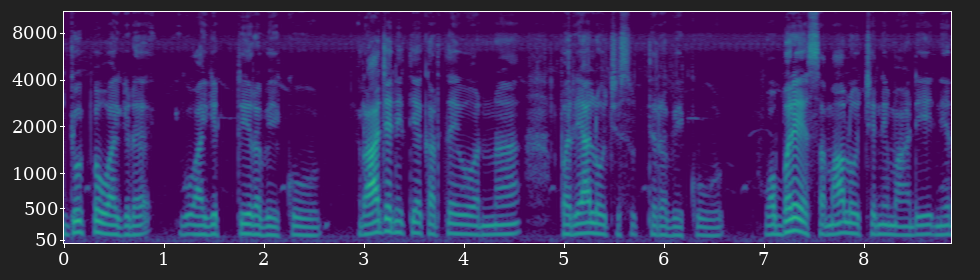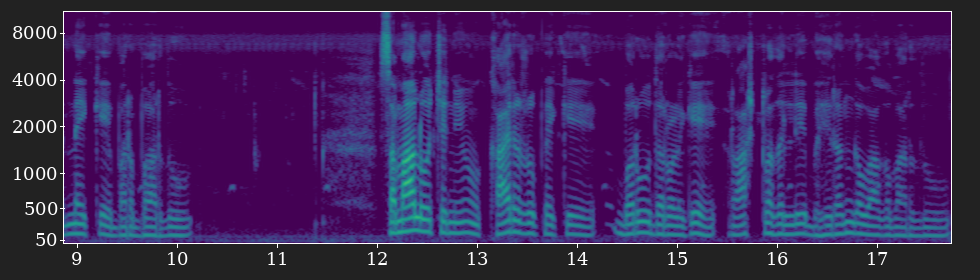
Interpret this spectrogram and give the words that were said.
ಗೌಪ್ಯವಾಗಿಡ ವಾಗಿಟ್ಟಿರಬೇಕು. ರಾಜನೀತಿಯ ಕರ್ತವ್ಯವನ್ನು ಪರ್ಯಾಲೋಚಿಸುತ್ತಿರಬೇಕು. ಒಬ್ಬರೇ ಸಮಾಲೋಚನೆ ಮಾಡಿ ನಿರ್ಣಯಕ್ಕೆ ಬರಬಾರದು. ಸಮಾಲೋಚನೆಯು ಕಾರ್ಯರೂಪಕ್ಕೆ ಬರುವುದರೊಳಗೆ ರಾಷ್ಟ್ರದಲ್ಲಿ ಬಹಿರಂಗವಾಗಬಾರದು.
